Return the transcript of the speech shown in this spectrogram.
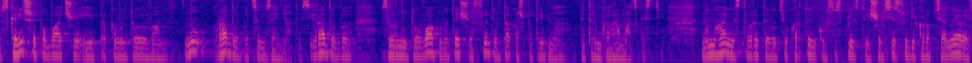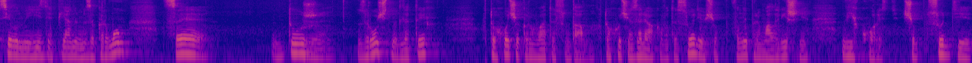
скоріше побачу і прокоментую вам. Ну, радив би цим зайнятися. І радив би звернути увагу на те, що суддям також потрібна підтримка громадськості. Намагання створити оцю картинку в суспільстві, що всі судді корупціонери, всі вони їздять п'яними за кермом, це дуже зручно для тих, хто хоче керувати судами, хто хоче залякувати суддів, щоб вони приймали рішення в їх користь, щоб судді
